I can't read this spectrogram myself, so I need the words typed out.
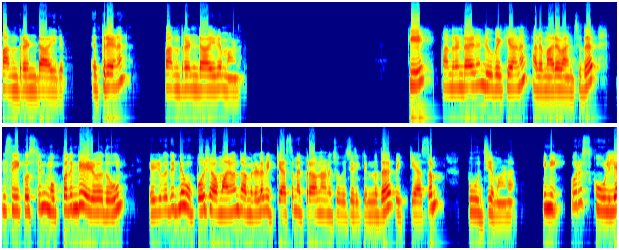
പന്ത്രണ്ടായിരം. എത്രയാണ്? പന്ത്രണ്ടായിരം ആണ് പന്ത്രണ്ടായിരം രൂപയ്ക്കാണ് അലമാര വാങ്ങിച്ചത്. ഈ സി ക്വസ്റ്റ്യൻ മുപ്പതിന്റെ എഴുപതും എഴുപതിന്റെ മുപ്പത് ശതമാനവും തമ്മിലുള്ള വ്യത്യാസം എത്ര എന്നാണ് ചോദിച്ചിരിക്കുന്നത്? വ്യത്യാസം പൂജ്യമാണ്. ഇനി ഒരു സ്കൂളിലെ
